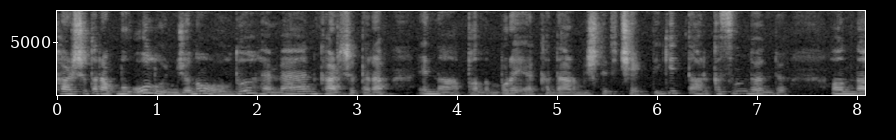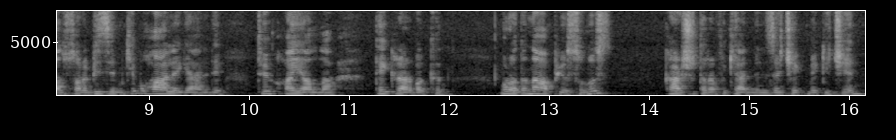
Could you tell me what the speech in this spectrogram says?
Karşı taraf bu olunca ne oldu? Hemen karşı taraf e ne yapalım? Buraya kadarmış dedi. Çekti gitti arkasını döndü. Ondan sonra bizimki bu hale geldi. Tüh hay Allah. Tekrar bakın. Burada ne yapıyorsunuz? Karşı tarafı kendinize çekmek için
